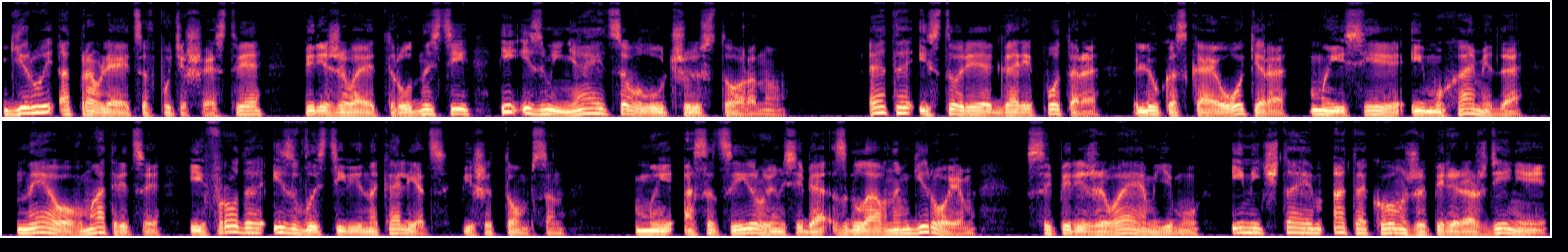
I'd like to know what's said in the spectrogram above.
Герой отправляется в путешествие, переживает трудности и изменяется в лучшую сторону. Это история Гарри Поттера, Люка Скайуокера, Моисея и Мухаммеда, Нео в «Матрице» и Фрода из «Властелина колец», пишет Томпсон. Мы ассоциируем себя с главным героем, сопереживаем ему и мечтаем о таком же перерождении,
